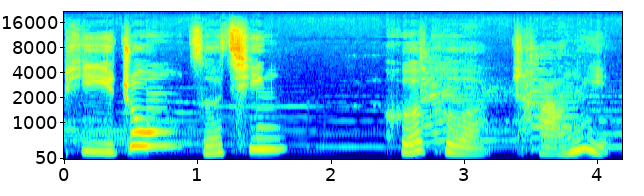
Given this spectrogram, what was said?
脾中则清，何可长也？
